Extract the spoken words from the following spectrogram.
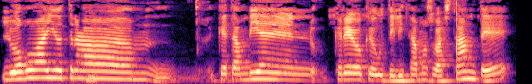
Luego hay otra mm, que también creo que utilizamos bastante.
